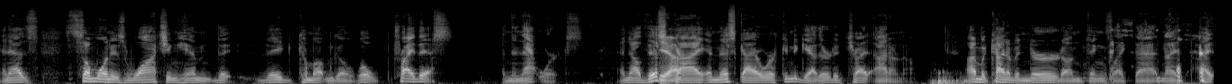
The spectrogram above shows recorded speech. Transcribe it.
And as someone is watching him, they they come up and go, well, try this, and then that works. And now this Yeah. guy and this guy are working together to try. I don't know. I'm a kind of a nerd on things like that, and I, I,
